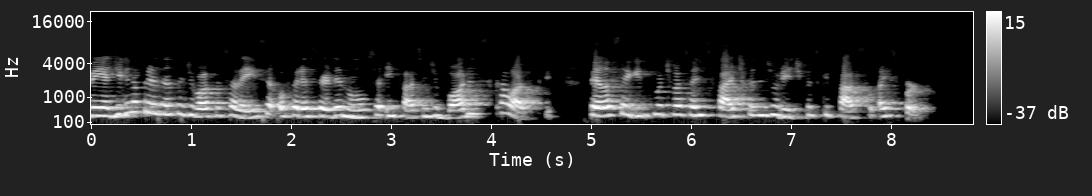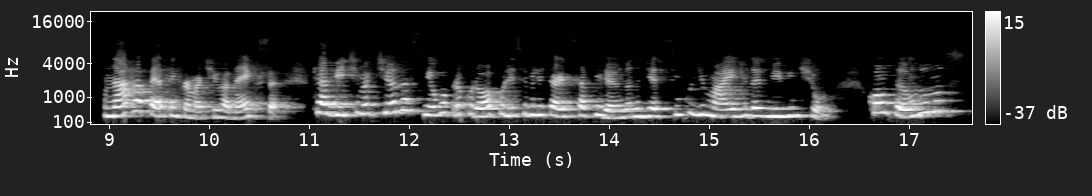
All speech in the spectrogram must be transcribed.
vem a digna presença de Vossa Excelência oferecer denúncia em face de Boris Skalowski, pelas seguintes motivações fáticas e jurídicas que passo a expor. Narra a peça informativa anexa que a vítima Tiana Silva procurou a Polícia Militar de Sapiranga no dia 5 de maio de 2021, contando-nos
